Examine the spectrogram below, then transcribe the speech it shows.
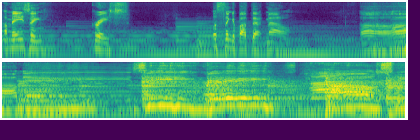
amazing grace. Let's think about that now. Amazing grace, how sweet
